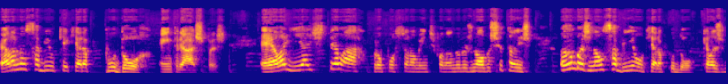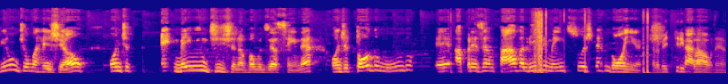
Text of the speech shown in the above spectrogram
Ela não sabia o que, que era pudor, entre aspas. Ela ia estelar, proporcionalmente falando, nos Novos Titãs. Ambas não sabiam o que era pudor, porque elas vinham de uma região onde é meio indígena, vamos dizer assim, né? Onde todo mundo é, apresentava livremente suas vergonhas. Era meio tribal, né?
